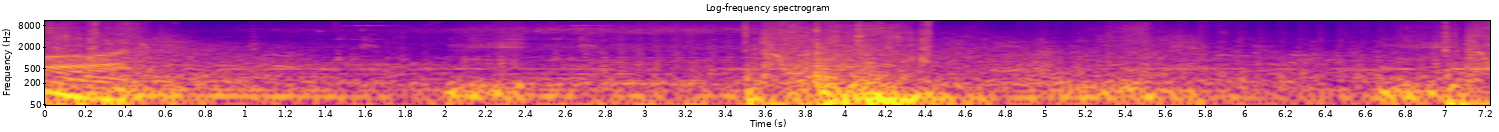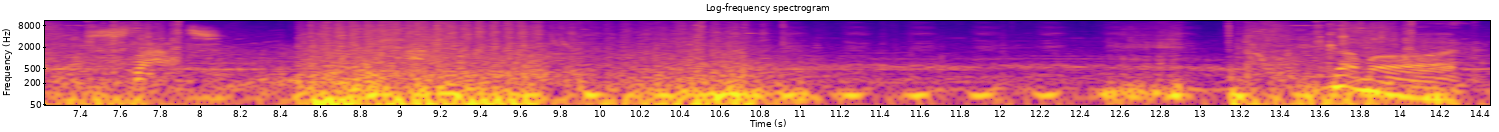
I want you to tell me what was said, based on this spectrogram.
on. Slaat. Come on.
